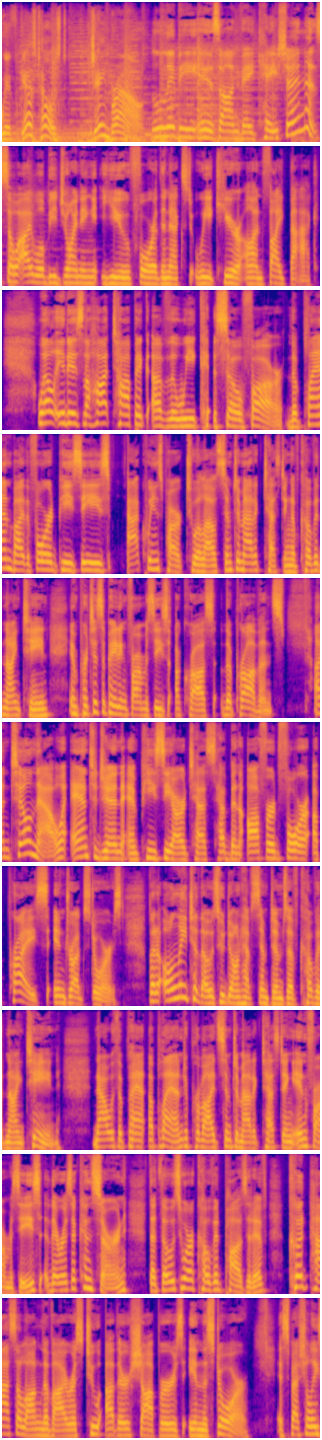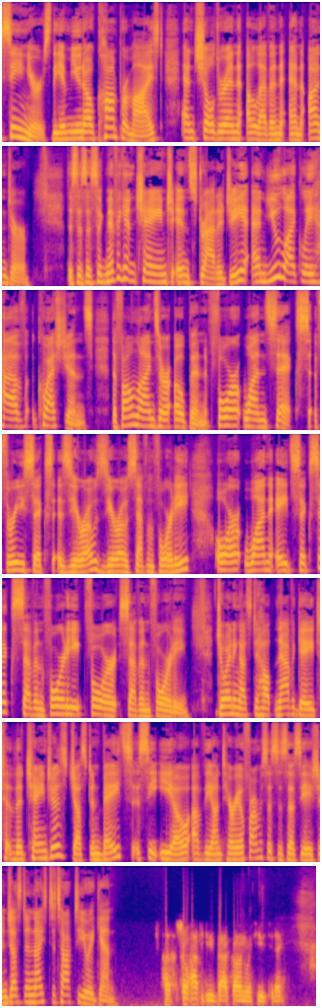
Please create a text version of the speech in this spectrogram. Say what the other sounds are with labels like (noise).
with guest host Jane Brown. Libby is on vacation, so I will be joining you for the next week here on Fight Back. Well, it is the hot topic of the week so far. The plan by the Ford PCs at Queen's Park to allow symptomatic testing of COVID-19 in participating pharmacies across the province. Until now, antigen and PCR tests have been offered for a price in drugstores, but only to those who don't have symptoms of COVID-19. Now, with a, plan, a plan to provide symptomatic testing in pharmacies, there is a concern that those who are COVID positive could pass along the virus to other shoppers in the store, especially seniors, the immunocompromised, and children 11 and under. This is a significant change in strategy, and you likely have questions. The phone lines are open 416 360 0740 or 1 740 4740. Joining us to help navigate the changes, Justin Bates, CEO of the Ontario Pharmacists Association. Justin, nice to talk to you again. Uh, so happy to be back on with you today.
